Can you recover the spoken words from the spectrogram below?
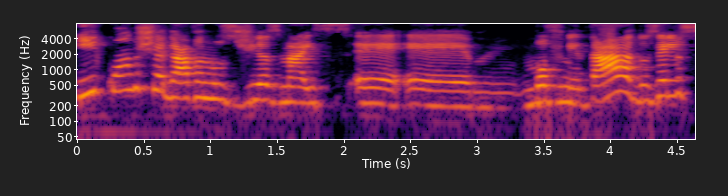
E quando chegava nos dias mais é, é, movimentados, eles,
